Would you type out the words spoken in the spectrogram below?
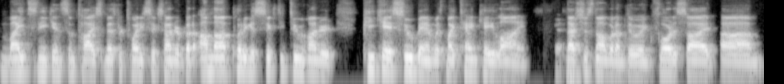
might sneak in some Ty Smith for 2600, but I'm not putting a 6200 PK Subban with my 10k line. Yeah. That's just not what I'm doing. Florida side, um,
